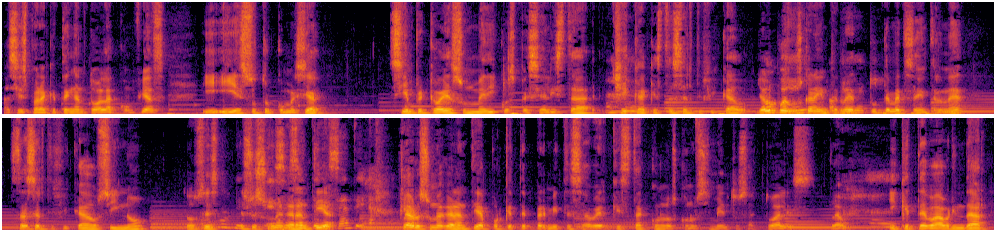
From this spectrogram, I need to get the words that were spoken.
Así es para que tengan toda la confianza. Y, es otro comercial. Siempre que vayas a un médico especialista, checa que esté certificado. Ya lo puedes buscar en internet. Tú te metes en internet, está certificado, sí, no entonces, eso es una garantía. claro, es una garantía porque te permite saber que está con los conocimientos actuales, claro, y que te va a brindar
